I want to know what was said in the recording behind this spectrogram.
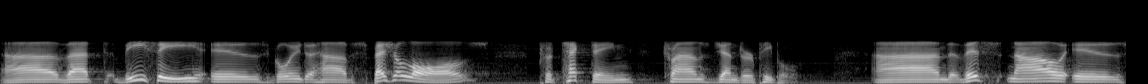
uh, that BC is going to have special laws protecting transgender people. And this now is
